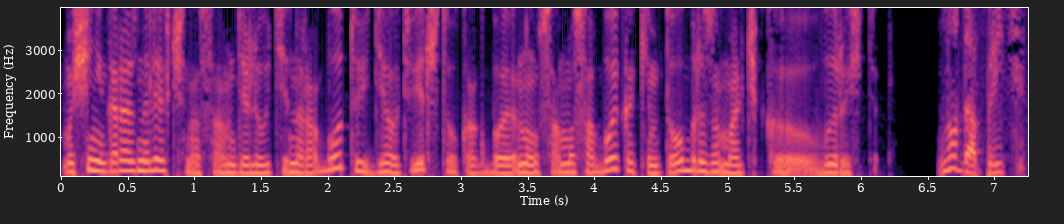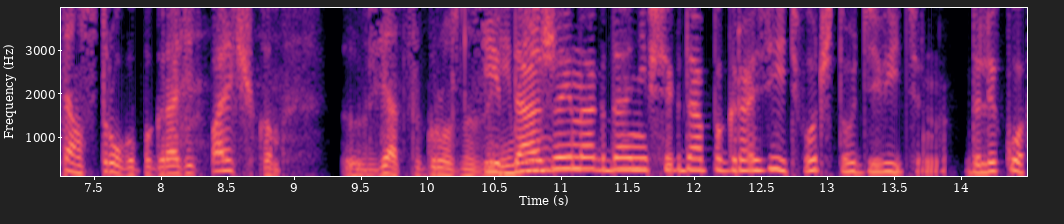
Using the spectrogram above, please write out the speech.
мужчине гораздо легче, на самом деле, уйти на работу и делать вид, что, как бы, ну, само собой, каким-то образом мальчик э, вырастет. Ну да, прийти там строго погрозить пальчиком, взяться грозно за И ремень. даже иногда не всегда погрозить, вот что удивительно, далеко.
